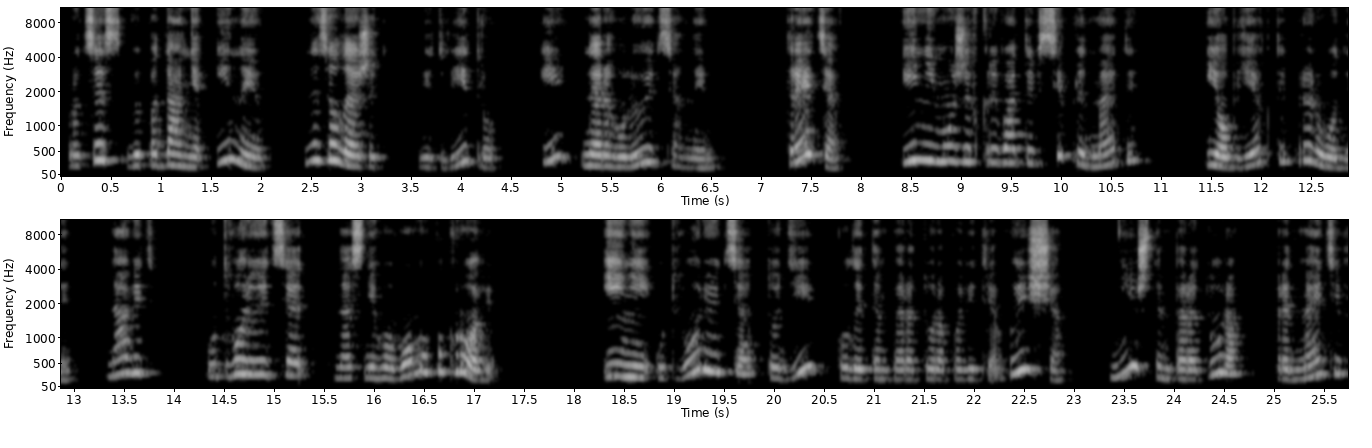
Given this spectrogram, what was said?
процес випадання інею не залежить від вітру і не регулюється ним. Третя іній може вкривати всі предмети і об'єкти природи, навіть утворюється на сніговому покрові. Іній утворюється тоді, коли температура повітря вища, ніж температура предметів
